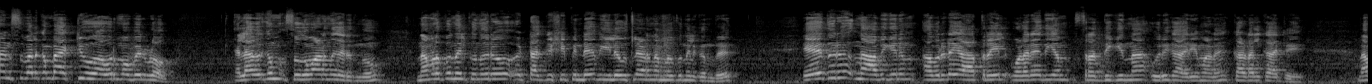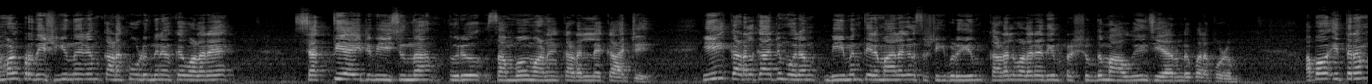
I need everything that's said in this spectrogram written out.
Friends welcome back to our mobile blog എല്ലാവർക്കും സുഖമാണെന്ന് കരുതുന്നു. നമ്മളിപ്പോൾ നിൽക്കുന്ന ഒരു ടഗ് ഷിപ്പിന്റെ വീൽ ഹൗസിലാണ് നമ്മളിപ്പോൾ നിൽക്കുന്നത്. ഏതൊരു നാവികനും അവരുടെ യാത്രയിൽ വളരെയധികം ശ്രദ്ധിക്കുന്ന ഒരു കാര്യമാണ് കടൽക്കാറ്റ്. നമ്മൾ പ്രതീക്ഷിക്കുന്നതിനും കണക്കുകൂടുന്നതിനൊക്കെ വളരെ ശക്തിയായിട്ട് വീശുന്ന ഒരു സംഭവമാണ് കടലിലെ കാറ്റ്. ഈ കടൽക്കാറ്റ് മൂലം ഭീമൻ തിരമാലകൾ സൃഷ്ടിക്കപ്പെടുകയും കടൽ വളരെയധികം പ്രക്ഷുബ്ധമാവുകയും ചെയ്യാറുണ്ട് പലപ്പോഴും. അപ്പോൾ ഇത്തരം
